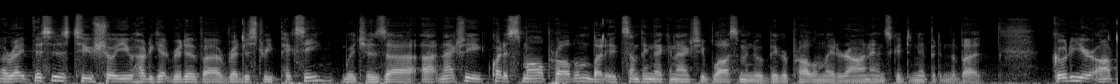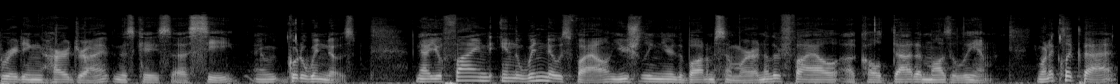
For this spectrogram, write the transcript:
Alright, this is to show you how to get rid of uh, Registry Pixie, which is uh, uh, an actually quite a small problem, but it's something that can actually blossom into a bigger problem later on, and it's good to nip it in the bud. Go to your operating hard drive, in this case uh, C, and go to Windows. Now you'll find in the Windows file, usually near the bottom somewhere, another file uh, called Data Mausoleum. You want to click that,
